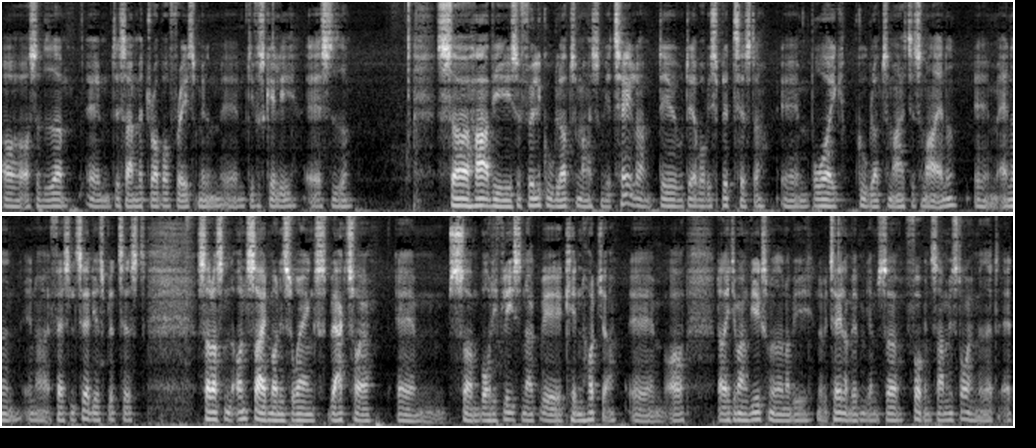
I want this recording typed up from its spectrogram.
Og, og så videre. Øh, det samme med drop-off rates mellem øh, de forskellige øh, sider. Så har vi selvfølgelig Google Optimize, som vi har talt om. Det er jo der, hvor vi split-tester. Øh, bruger ikke Google Optimize til så meget andet, øh, andet end at facilitere de her split-test. Så er der sådan on-site monitoreringsværktøjer, øh, som, hvor de fleste nok vil kende Hotjar. Øh, og der er rigtig mange virksomheder, når vi, når vi taler med dem, jamen, så får vi den samme historie med, at, at,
